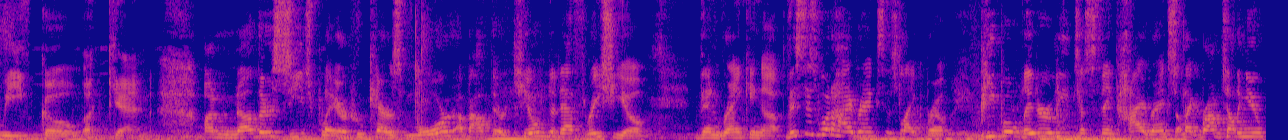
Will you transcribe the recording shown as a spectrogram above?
we go again. Another Siege player who cares more about their kill to death ratio than ranking up. This is what high ranks is like, bro. People literally just think high ranks are like, bro, I'm telling you,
